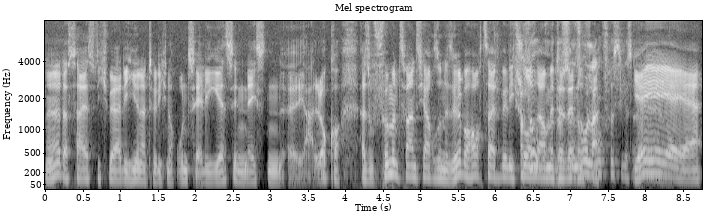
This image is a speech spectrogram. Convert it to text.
Ne? Das heißt, ich werde hier natürlich noch unzählige Gäste in den nächsten, äh, ja, locker. Also 25 Jahre so eine Silberhochzeit will ich schon so, da mit der Sendung. so langfristiges- Ja, ja, ja, ja.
